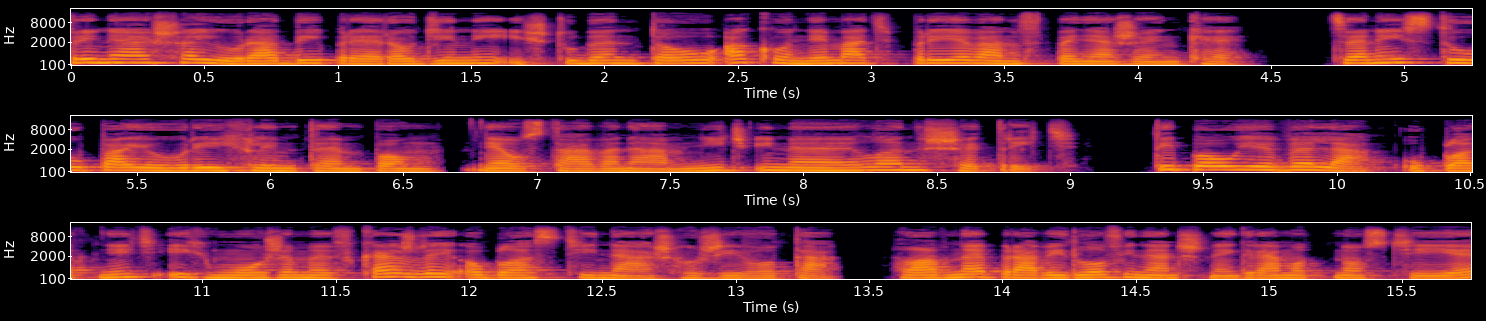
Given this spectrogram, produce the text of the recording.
Prinášajú rady pre rodiny i študentov, ako nemať prievan v peňaženke. Ceny stúpajú rýchlým tempom, neustáva nám nič iné, len šetriť. Typov je veľa, uplatniť ich môžeme v každej oblasti nášho života. Hlavné pravidlo finančnej gramotnosti je,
